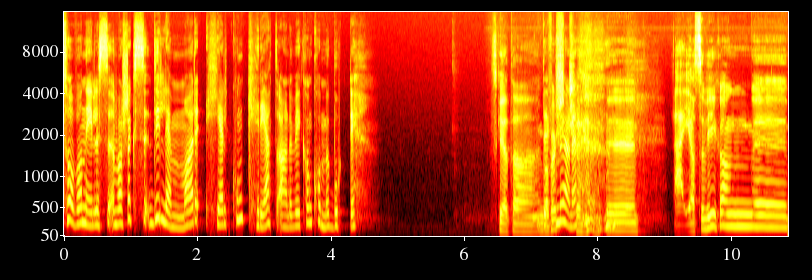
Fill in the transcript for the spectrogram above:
Tove og Nils, hva slags dilemmaer helt konkret er det vi kan komme borti? Skal jeg ta, gå først? Eh, nei, altså vi kan eh,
